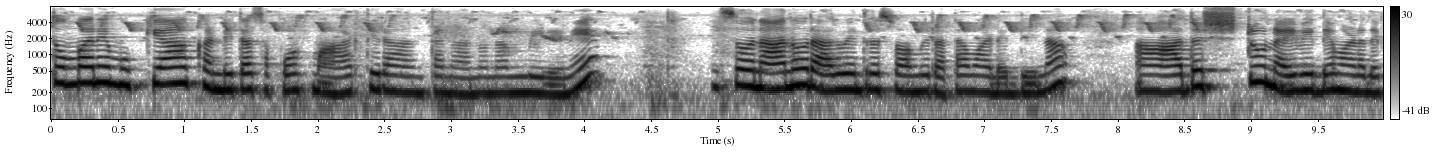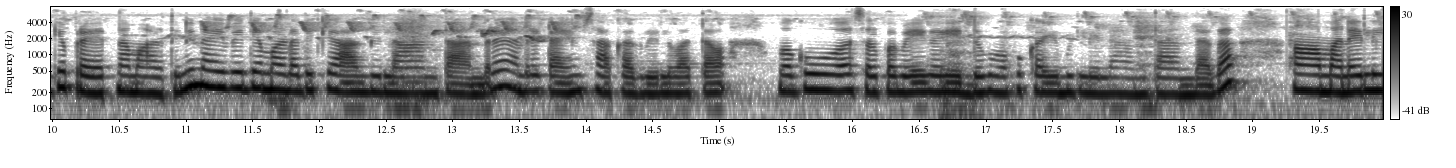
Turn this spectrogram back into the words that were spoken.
ತುಂಬಾ ಮುಖ್ಯ. ಖಂಡಿತ ಸಪೋರ್ಟ್ ಮಾಡ್ತೀರಾ ಅಂತ ನಾನು ನಂಬಿದ್ದೀನಿ. ಸೊ ನಾನು ರಾಘವೇಂದ್ರ ಸ್ವಾಮಿ ವ್ರತ ಮಾಡಿದ ದಿನ ಆ, ಆದಷ್ಟು ನೈವೇದ್ಯ ಮಾಡೋದಕ್ಕೆ ಪ್ರಯತ್ನ ಮಾಡ್ತೀನಿ. ನೈವೇದ್ಯ ಮಾಡೋದಕ್ಕೆ ಆಗಲಿಲ್ಲ ಅಂತ ಅಂದರೆ ಅಂದರೆ ಟೈಮ್ ಸಾಕಾಗಲಿಲ್ವ? ಅಥವಾ ಮಗು ಸ್ವಲ್ಪ ಬೇಗ ಎದ್ದು ಮಗು ಕೈ ಬಿಡಲಿಲ್ಲ ಅಂತ ಅಂದಾಗ ಮನೇಲಿ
